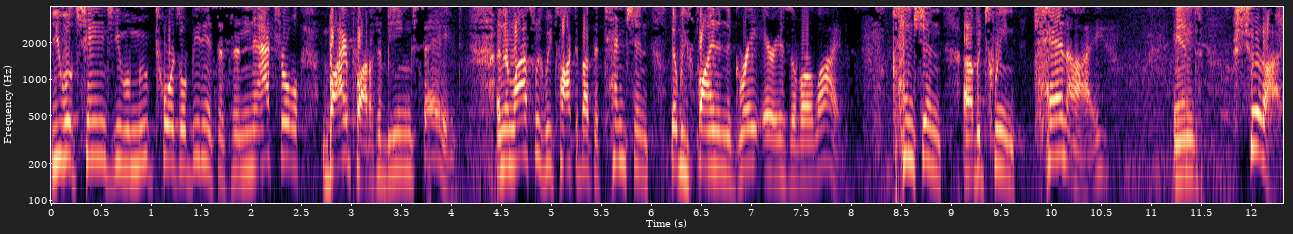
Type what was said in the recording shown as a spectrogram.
You will change and you will move towards obedience. It's a natural byproduct of being saved. And then last week we talked about the tension that we find in the gray areas of our lives. Tension uh, between can I and should I.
